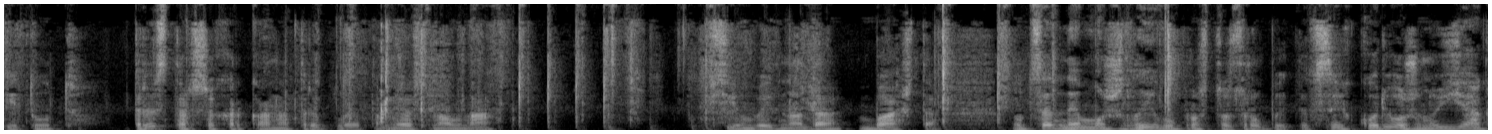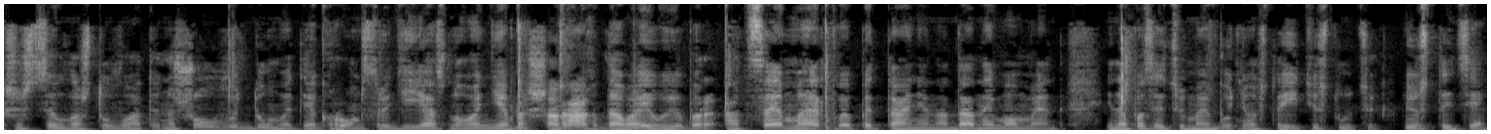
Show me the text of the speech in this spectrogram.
І тут три старших аркана три триплетом. І основна. Всім видно, да? Башта. Ну це неможливо просто зробити. Всіх корьожу, ну як же ж це влаштувати? Ну що ви думаєте? Як гром серед ясного неба, шарах, давай вибори. А це мертве питання на даний момент. І на позицію майбутнього стоїть юстиція.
